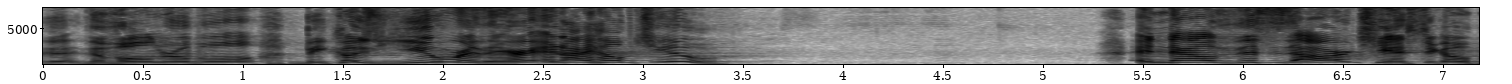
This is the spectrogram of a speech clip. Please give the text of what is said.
the, the vulnerable, because you were there and I helped you. And now this is our chance to go,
